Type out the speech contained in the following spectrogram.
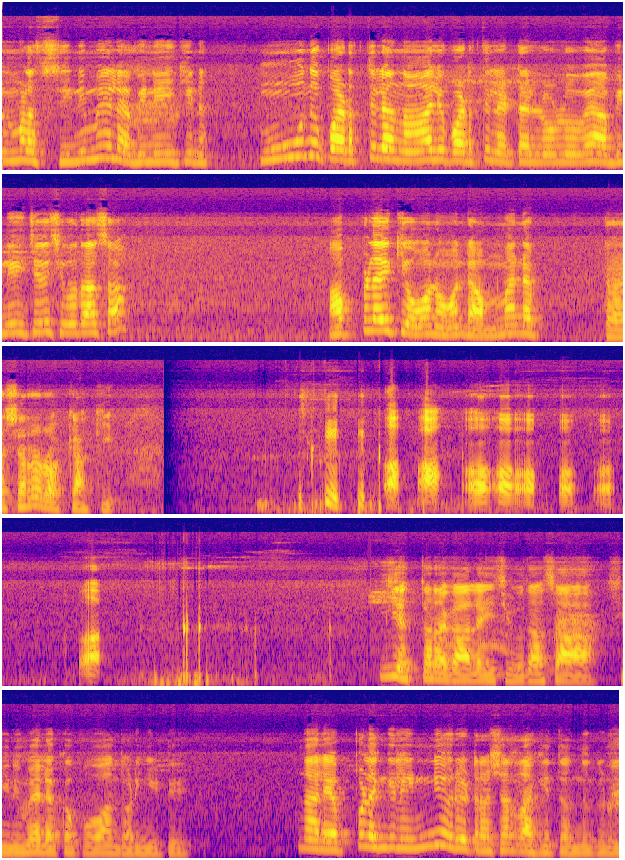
നമ്മളെ സിനിമയിൽ അഭിനയിക്കുന്ന മൂന്ന് പടത്തിലോ നാല് പടത്തിലിട്ടല്ലേ ഉള്ളൂ ഇവൻ അഭിനയിച്ചത് ശിവദാസ. അപ്പളേക്ക് ഓൻ ഓന്റെ അമ്മനെ ട്രഷററൊക്കെ ആക്കി. ഈ എത്ര കാലമായി ശിവദാസ സിനിമയിലൊക്കെ പോകാൻ തുടങ്ങിയിട്ട്? എന്നാൽ എപ്പോഴെങ്കിലും ഇനി? ഒരു ട്രഷറാക്കി തന്നിക്കണു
